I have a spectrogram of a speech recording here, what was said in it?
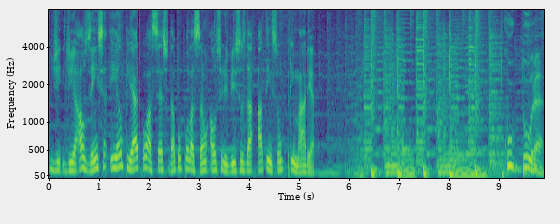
de, de ausência e ampliar o acesso da população aos serviços da atenção primária. Cultura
